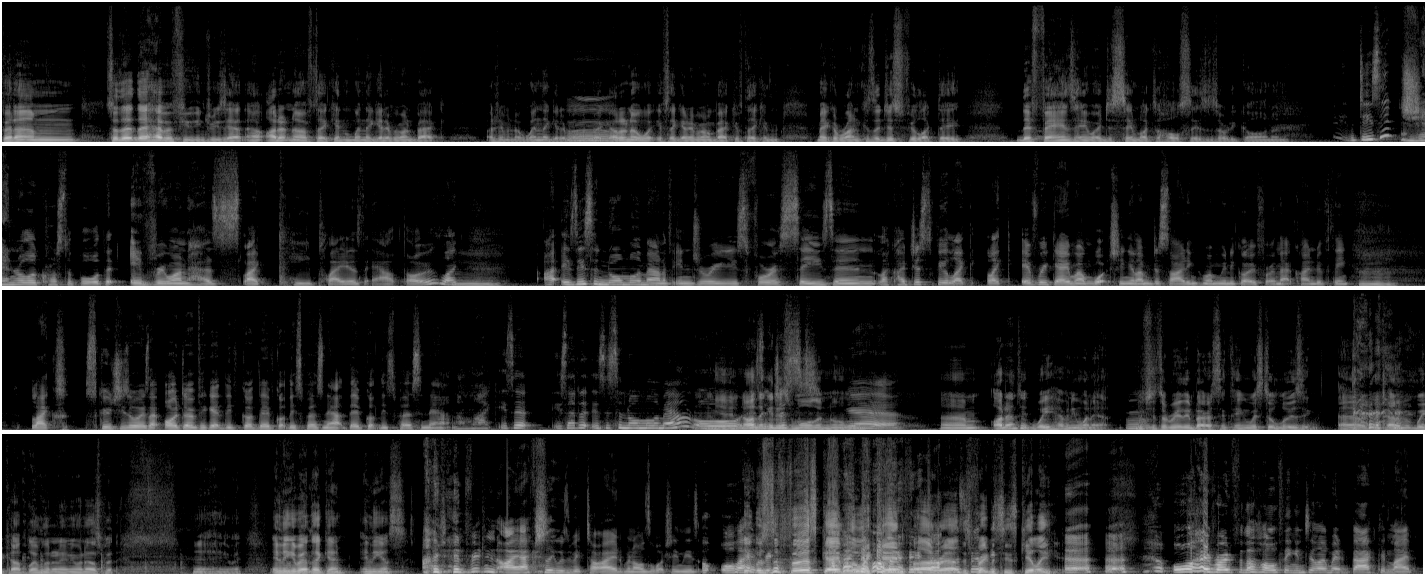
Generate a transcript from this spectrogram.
But um, so they, they have a few injuries out. Uh, I don't know if they can when they get everyone back. I don't even know when they get everyone back. I don't know what, if they get everyone back if they can make a run because I just feel like they, their fans anyway, just seem like the whole season's already gone and. Is it general across the board that everyone has like key players out though? Like, uh, is this a normal amount of injuries for a season? Like, I just feel like like every game I'm watching and I'm deciding who I'm going to go for and that kind of thing. Like Scoochie's always like, oh, don't forget they've got they've got this person out, they've got this person out, and I'm like, is it is that a, is this a normal amount or? no, I think it is more than normal. Yeah. Um, I don't think we have anyone out, Mm. which is a really embarrassing thing. We're still losing. Uh, we can't we can't blame that on anyone else. But yeah, anyway, anything about that game? Anything else? I had written. I actually was a bit tired when I was watching this. All I It was the first game of the know, weekend. Far out. This pregnancy's killing you. all I wrote for the whole thing until I went back and like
